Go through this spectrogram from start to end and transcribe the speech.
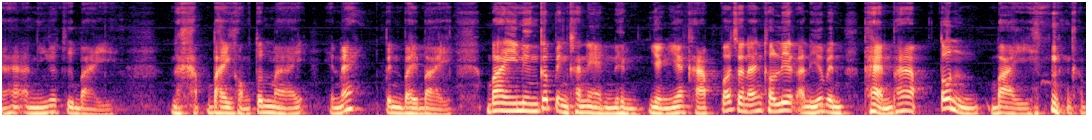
นะฮะอันนี้ก็คือใบนะครับใบของต้นไม้เห็นไหมเป็นใบใบใบหนึ่งก็เป็นคะแนนหนึ่งอย่างเงี้ยครับ เพราะฉะนั้นเขาเรียกอันนี้ว่าเป็นแผนภาพต้นใบนะครับ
